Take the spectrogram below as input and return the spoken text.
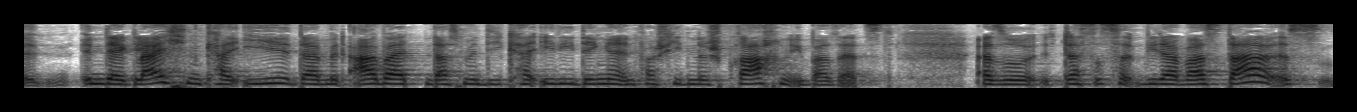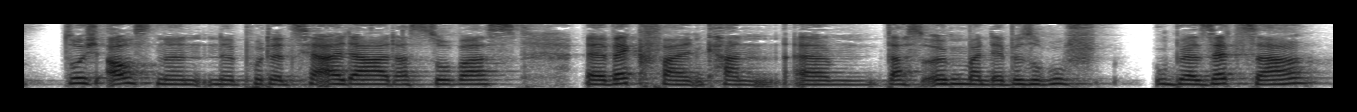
in der gleichen KI damit arbeiten, dass mir die KI die Dinge in verschiedene Sprachen übersetzt. Also das ist wieder was, da ist durchaus ein ne, Potenzial da, dass sowas äh, wegfallen kann, ähm, dass irgendwann der Beruf Übersetzer,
